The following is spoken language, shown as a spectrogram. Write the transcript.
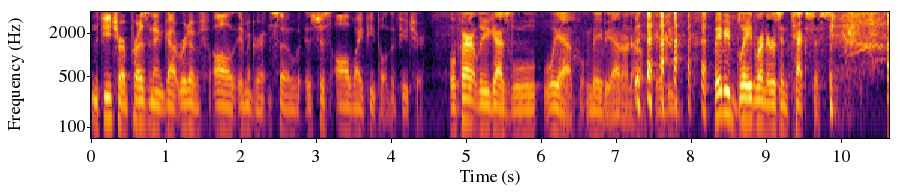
in the future, our president got rid of all immigrants, so it's just all white people in the future. Well, apparently you guys. l- Well, yeah, maybe I don't know. Maybe, maybe Blade Runner is in Texas.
